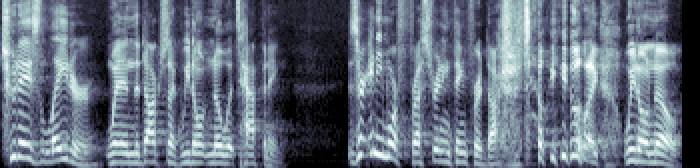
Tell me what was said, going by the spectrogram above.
two days later, when the doctor's like, we don't know what's happening, is there any more frustrating thing for a doctor to tell you? like, we don't know,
